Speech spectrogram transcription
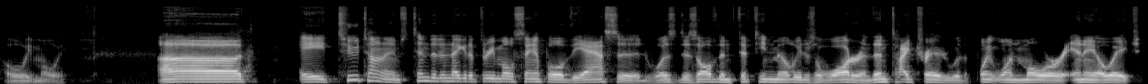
Holy moly. Uh, a two times 10 to the negative three mole sample of the acid was dissolved in 15 milliliters of water and then titrated with a 0.1 molar NaOH.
